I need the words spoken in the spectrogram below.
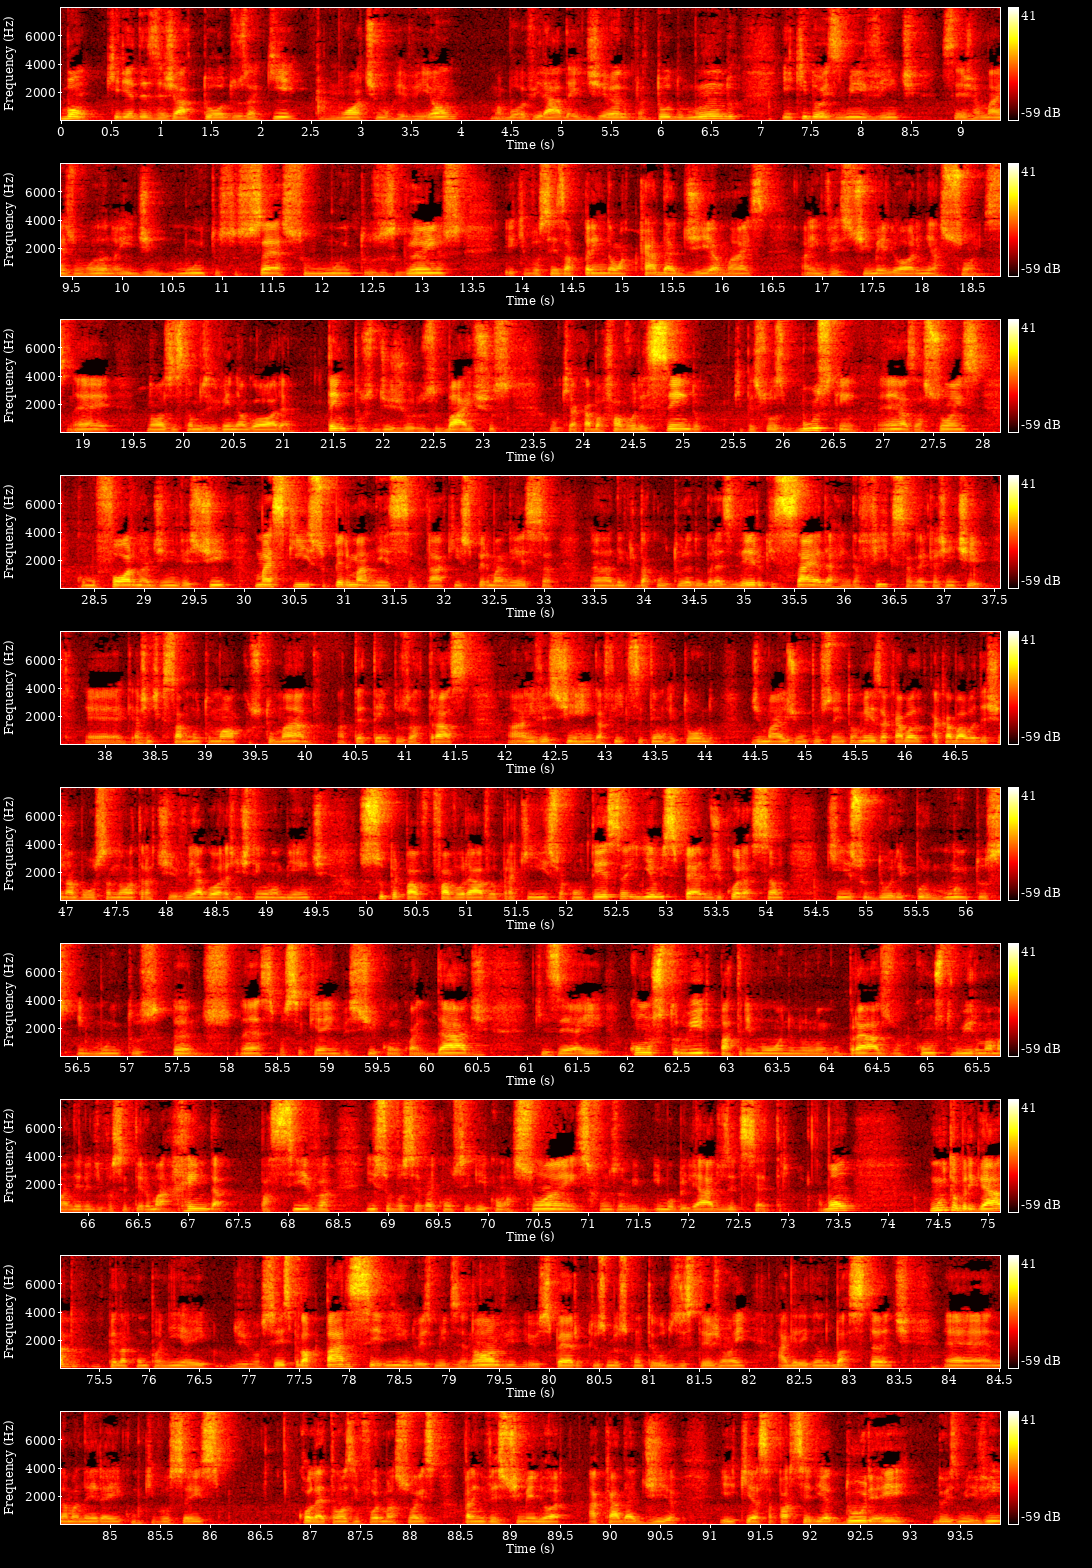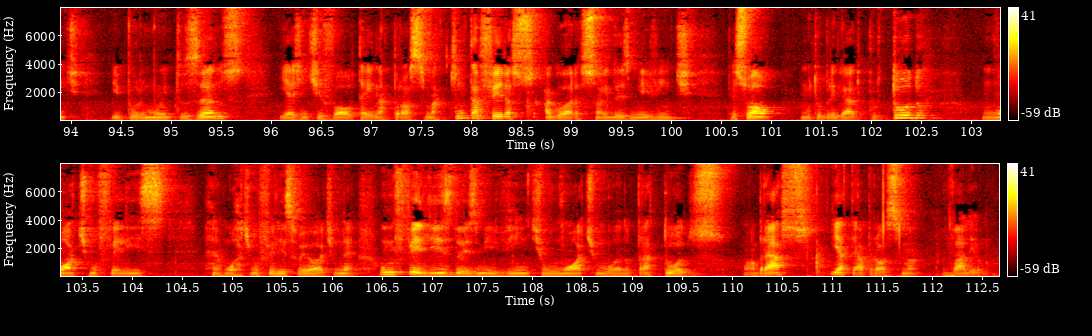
Bom, queria desejar a todos aqui um ótimo Réveillon, uma boa virada aí de ano para todo mundo e que 2020 seja mais um ano aí de muito sucesso, muitos ganhos e que vocês aprendam a cada dia mais a investir melhor em ações. Né? Nós estamos vivendo agora tempos de juros baixos, o que acaba favorecendo que pessoas busquem né, as ações como forma de investir, mas que isso permaneça, tá? Que isso permaneça uh, dentro da cultura do brasileiro, que saia da renda fixa, né? Que a gente, é, a gente que está muito mal acostumado até tempos atrás a investir em renda fixa e ter um retorno de mais de 1% ao mês, acaba, acabava deixando a bolsa não atrativa. E agora a gente tem um ambiente super favorável para que isso aconteça e eu espero de coração que isso dure por muitos e muitos anos. Né? Se você quer investir com qualidade, quiser aí construir patrimônio no longo prazo, construir uma maneira de você ter uma renda passiva, isso você vai conseguir com ações, fundos imobiliários, etc. Tá bom? Muito obrigado pela companhia aí de vocês, pela parceria em 2019. Eu espero que os meus conteúdos estejam aí agregando bastante é, na maneira aí como que vocês coletam as informações para investir melhor a cada dia e que essa parceria dure aí 2020 e por muitos anos e a gente volta aí na próxima quinta-feira agora só em 2020. Pessoal, muito obrigado por tudo. Um ótimo feliz um ótimo feliz foi ótimo, né? Um feliz 2020, um ótimo ano para todos. Um abraço e até a próxima. Valeu!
